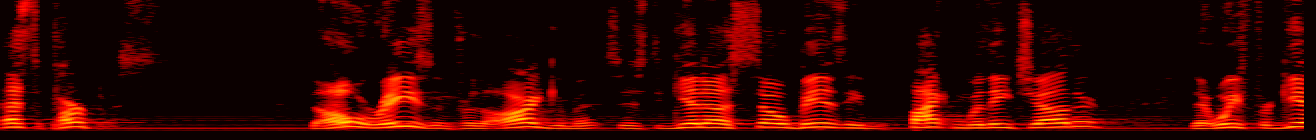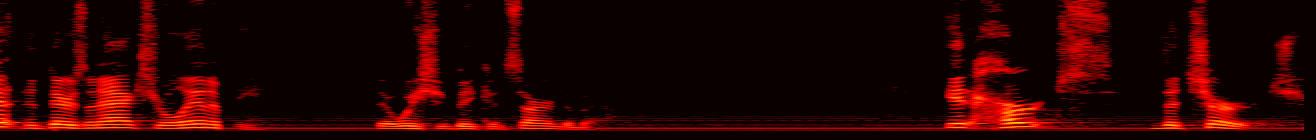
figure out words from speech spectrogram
That's the purpose. The whole reason for the arguments is to get us so busy fighting with each other that we forget that there's an actual enemy that we should be concerned about. It hurts the church.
